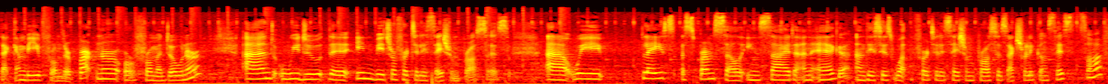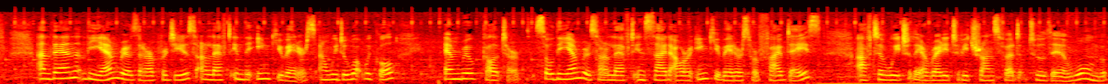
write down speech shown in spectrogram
that can be from their partner or from a donor, and we do the in vitro fertilization process. Uh, we place a sperm cell inside an egg and this is what fertilization process actually consists of and then the embryos that are produced are left in the incubators and we do what we call embryo culture so the embryos are left inside our incubators for 5 days after which they are ready to be transferred to the womb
